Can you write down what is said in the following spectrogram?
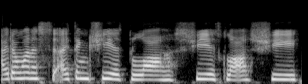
I don't want to say. I think she is lost. She is lost. She.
